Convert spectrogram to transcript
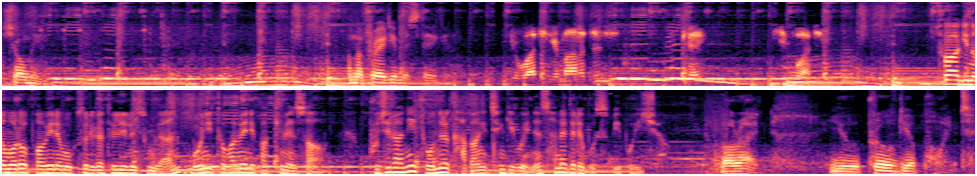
Show me. I'm afraid you're mistaken. You're watching your monitors? Okay. Keep watching. 소화기 너머로 범인의 목소리가 들리는 순간 모니터 화면이 바뀌면서 부지런히 돈을 가방에 챙기고 있는 사내들의 모습이 보이죠. All right. You proved your point.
